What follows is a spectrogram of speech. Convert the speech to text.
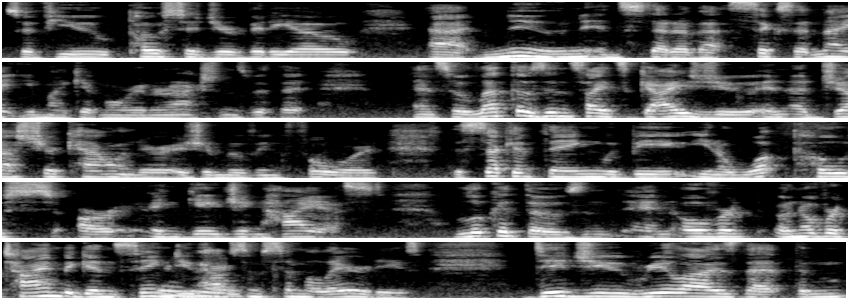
So if you posted your video at noon instead of at six at night, you might get more interactions with it. And so let those insights guide you and adjust your calendar as you're moving forward. The second thing would be, you know, what posts are engaging highest? Look at those and, and over and over time begin seeing, mm-hmm. do you have mm-hmm. some similarities? Did you realize that the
